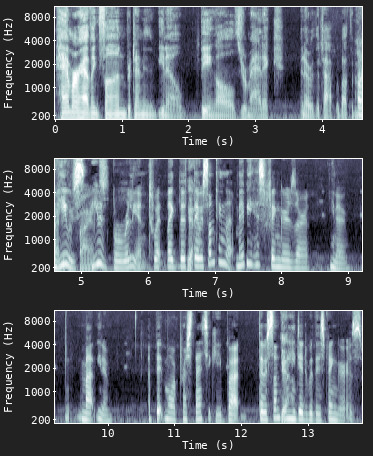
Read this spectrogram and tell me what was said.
Hemmer having fun, pretending, you know, being all dramatic and over the top about the Oh, magic he was science. he was brilliant. Like the, Yeah. there was something that maybe his fingers aren't, you know, mat, you know, a bit more prostheticy, but there was something Yeah. he did with his fingers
